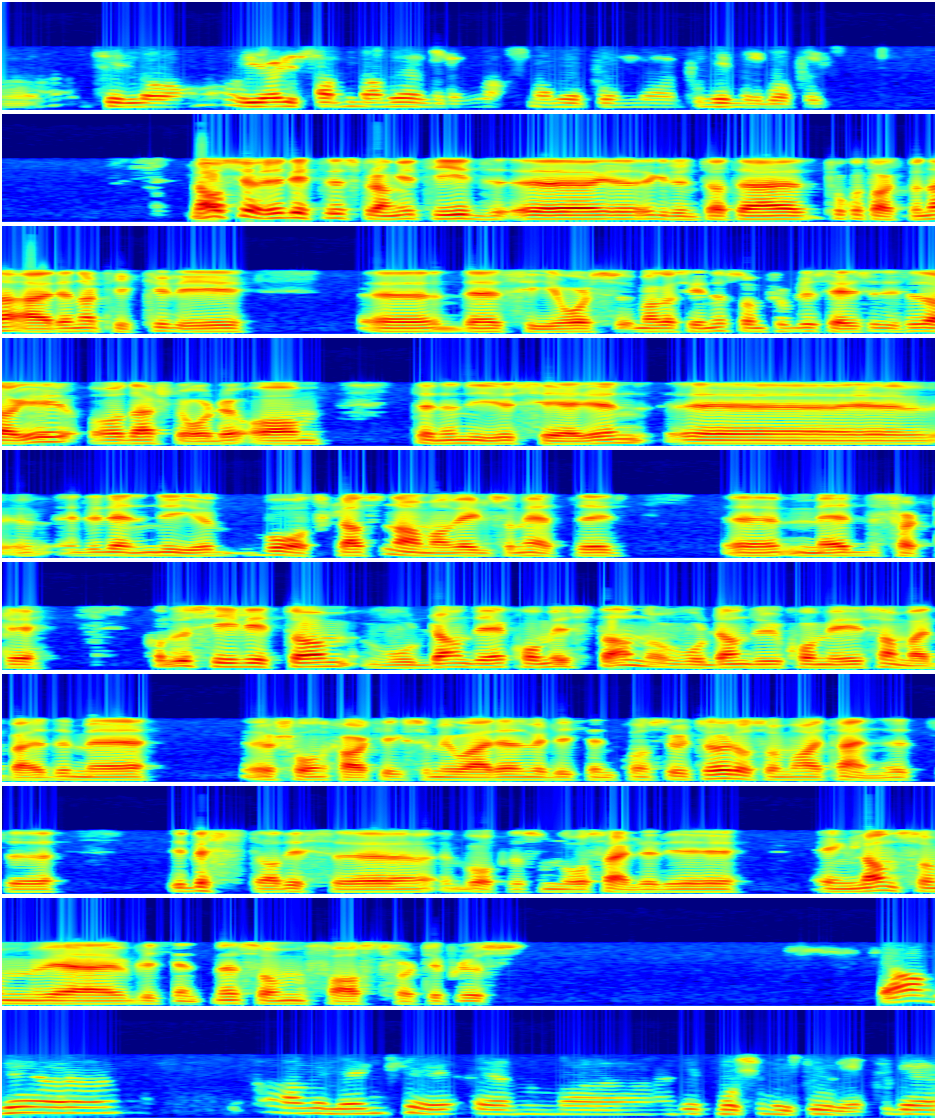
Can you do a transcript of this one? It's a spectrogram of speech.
til å, å, gjøre de samme manøvrene som man gjør på, en, på mindre båter. La oss gjøre et lite sprang i tid. Eh, grunnen til at jeg tok kontakt med deg, er en artikkel i eh, det Seahorse-magasinet som publiseres i disse dager. og Der står det om denne nye serien, eh, eller denne nye båtklassen, om man vel, som heter eh, Med 40. Kan du si litt om hvordan det kom i stand, og hvordan du kom i samarbeidet med Sean Carkick, som jo er en veldig kjent konstruktør, og som har tegnet eh, de beste av disse båtene som nå seiler i England, som vi er blitt kjent med som Fast 40 pluss. Ja, det er vel egentlig en, eh, litt morsom historie. For det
